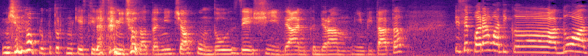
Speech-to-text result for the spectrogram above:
Mie nu m-au plăcut oricum chestiile astea niciodată, nici acum 20 de ani când eram invitată. Mi se păreau, adică a doua,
